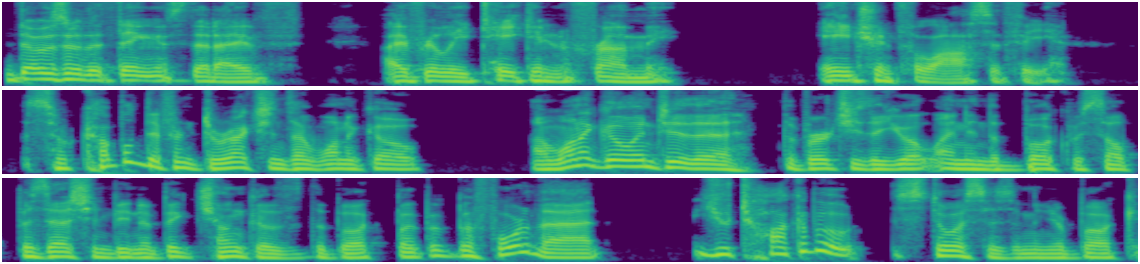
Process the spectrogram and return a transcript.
Those are the things that I've I've really taken from ancient philosophy. So a couple different directions I want to go. I want to go into the the virtues that you outline in the book with self-possession being a big chunk of the book, but but before that, you talk about stoicism in your book.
